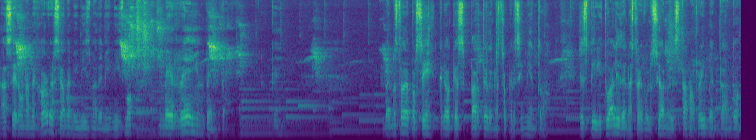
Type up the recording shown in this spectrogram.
a ser una mejor versión de mí misma, de mí mismo. Me reinvento. Bueno, esto de por sí creo que es parte de nuestro crecimiento espiritual y de nuestra evolución, el estarnos reinventando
